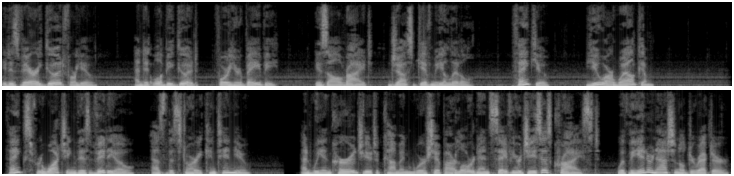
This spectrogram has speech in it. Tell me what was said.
it is very good for you. And it will be good for your baby. Is alright, just give me a little. Thank you. You are welcome. Thanks for watching this video, as the story continue. And we encourage you to come and worship our Lord and Savior Jesus Christ with the International Director,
